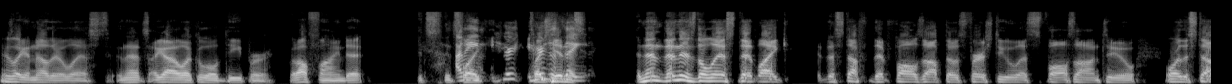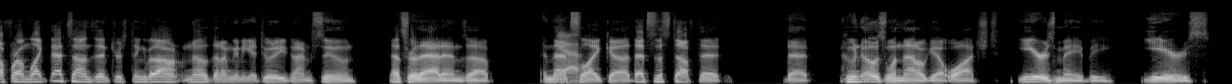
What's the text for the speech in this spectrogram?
there's like another list, and that's I gotta look a little deeper, but I'll find it. It's it's I like mean, here, here's like the thing. and then then there's the list that like the stuff that falls off those first two lists falls onto, or the stuff where I'm like, that sounds interesting, but I don't know that I'm gonna get to it anytime soon. That's where that ends up. And that's Yeah. like uh that's the stuff that that who knows when that'll get watched. Years maybe. Years.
